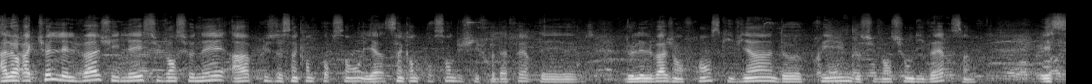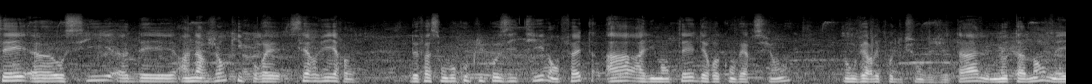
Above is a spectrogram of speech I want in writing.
À l'heure actuelle, l'élevage il est subventionné à plus de 50%. Il y a 50% du chiffre d'affaires de l'élevage en France qui vient de primes, de subventions diverses. Et c'est euh, aussi euh, un argent qui pourrait servir de façon beaucoup plus positive en fait à alimenter des reconversions donc vers les productions végétales notamment mais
